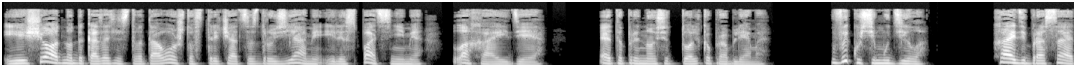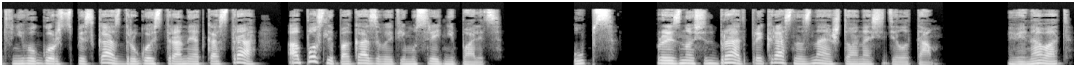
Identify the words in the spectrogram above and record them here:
И еще одно доказательство того, что встречаться с друзьями или спать с ними — плохая идея. Это приносит только проблемы. «Выкуси мудила!» Хайди бросает в него горсть песка с другой стороны от костра, а после показывает ему средний палец. «Упс», — произносит брат, прекрасно зная, что она сидела там. «Виноват».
